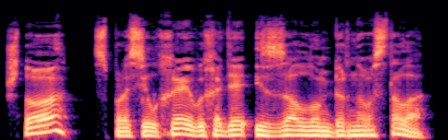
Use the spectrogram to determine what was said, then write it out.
«Что?» – спросил Хей, выходя из-за ломберного стола.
